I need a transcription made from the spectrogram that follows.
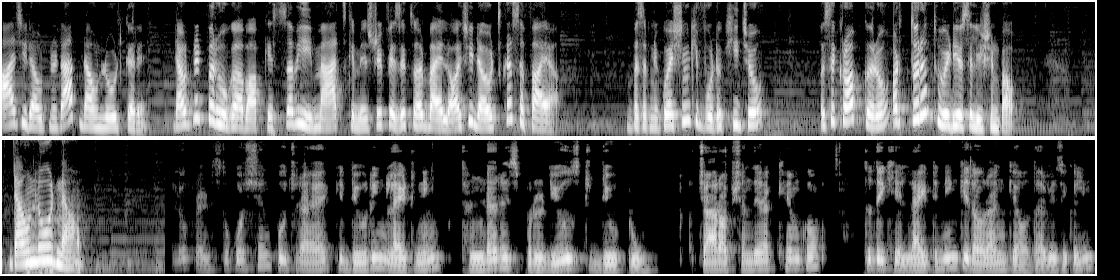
आज ही डाउटनेट ऐप डाउनलोड करें। डाउटनेट पर होगा अब आपके सभी मैथ्स, केमिस्ट्री, फिजिक्स और बायोलॉजी डाउट्स का सफाया। बस अपने क्वेश्चन की फ़ोटो खींचो, उसे क्रॉप करो और तुरंत वीडियो सोल्यूशन पाओ। Download now. हेलो फ्रेंड्स तो क्वेश्चन पूछ रहा है कि during lightning thunder is produced due to. चार ऑप्शन दे रखे हैं हमको। तो देखिए, लाइटनिंग के दौरान क्या होता है बेसिकली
